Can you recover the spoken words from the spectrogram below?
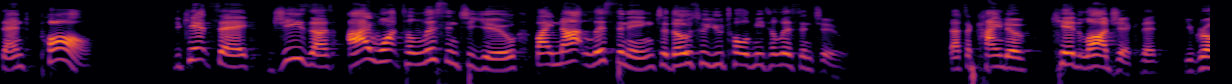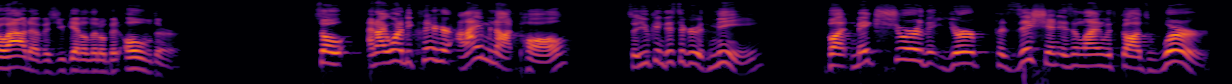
sent Paul. You can't say, Jesus, I want to listen to you by not listening to those who you told me to listen to. That's a kind of kid logic that you grow out of as you get a little bit older. So, and I want to be clear here I'm not Paul, so you can disagree with me, but make sure that your position is in line with God's word.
